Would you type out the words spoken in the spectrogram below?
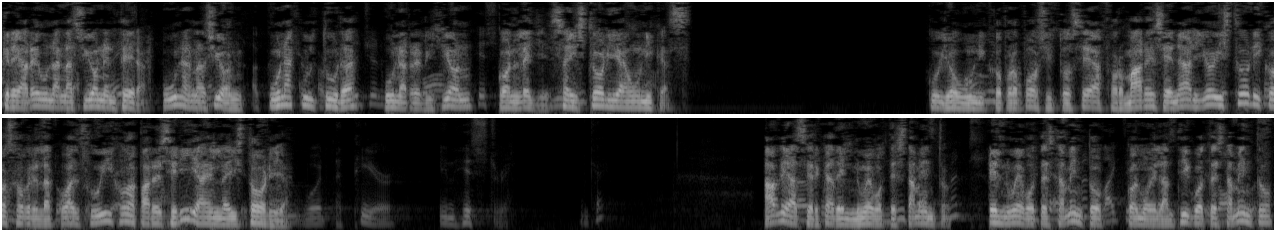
crearé una nación entera, una nación, una cultura, una religión, con leyes e historia únicas cuyo único propósito sea formar escenario histórico sobre la cual su hijo aparecería en la historia. Hable acerca del Nuevo Testamento. El Nuevo Testamento, como el Antiguo Testamento,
